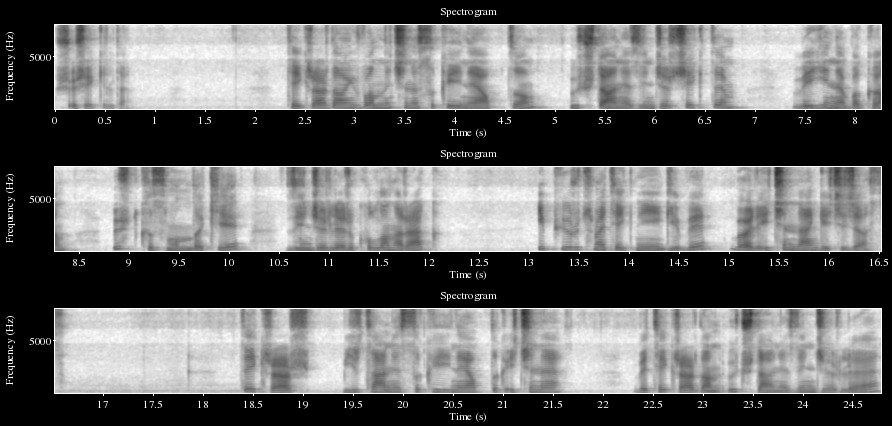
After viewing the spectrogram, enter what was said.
Şu şekilde. Tekrardan yuvanın içine sık iğne yaptım. 3 tane zincir çektim ve yine bakın üst kısmındaki zincirleri kullanarak ip yürütme tekniği gibi böyle içinden geçeceğiz. Tekrar bir tane sık iğne yaptık içine ve tekrardan 3 tane zincirle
